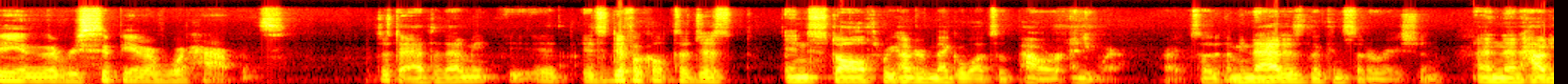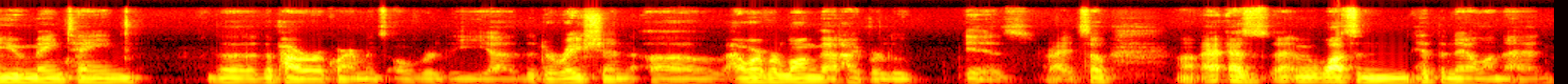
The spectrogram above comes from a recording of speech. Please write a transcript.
being the recipient of what happens. Just to add to that, I mean, it, it's difficult to just install 300 megawatts of power anywhere right? So, I mean, that is the consideration. And then how do you maintain the, the power requirements over the, uh, the duration of however long that Hyperloop is, right? So, uh, as I mean, Watson hit the nail on the head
